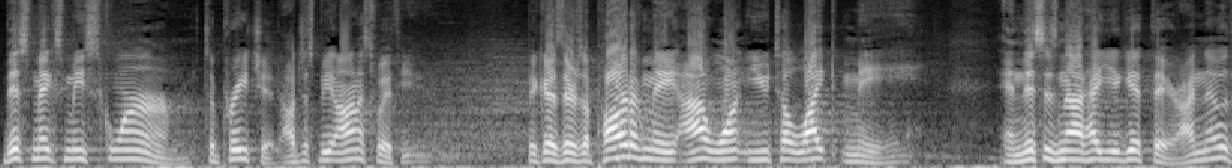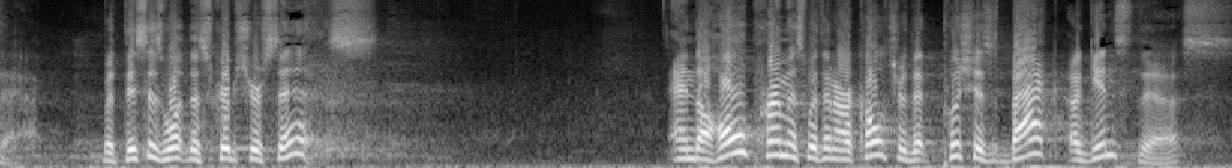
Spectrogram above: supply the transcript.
This makes me squirm to preach it. I'll just be honest with you. Because there's a part of me, I want you to like me. And this is not how you get there. I know that. But this is what the scripture says. And the whole premise within our culture that pushes back against this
